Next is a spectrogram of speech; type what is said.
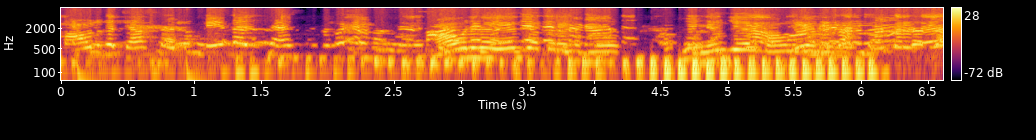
మామూలుగా చేస్తారు. మామూలుగా ఏం ఇప్పుడు ఏం చేయాలి మామూలుగా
